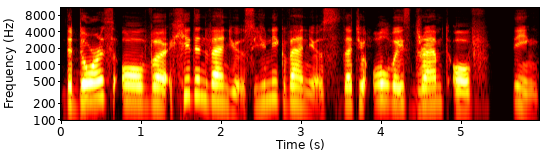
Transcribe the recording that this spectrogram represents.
the doors of uh, hidden venues, unique venues that you always dreamt of seeing.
